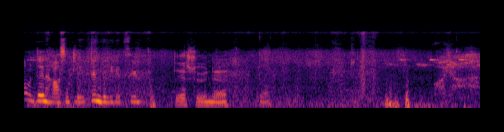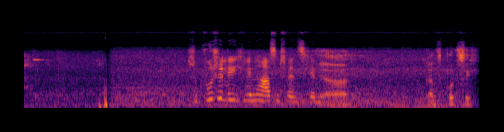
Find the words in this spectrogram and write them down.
Und den Hasenklee, den will ich jetzt sehen. Der ist schön, ja. ja. Oh ja. So puschelig wie ein Hasenschwänzchen. Ja, ganz putzig.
